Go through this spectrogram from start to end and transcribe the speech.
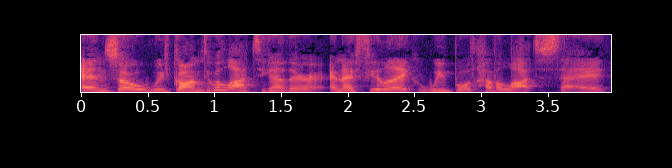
And so we've gone through a lot together, and I feel like we both have a lot to say.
